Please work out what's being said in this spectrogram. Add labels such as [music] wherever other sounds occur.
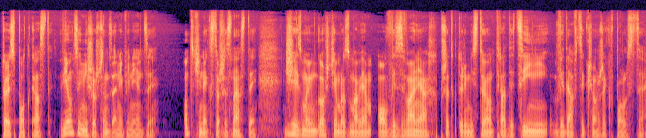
To jest podcast Więcej niż oszczędzanie pieniędzy. Odcinek 116. Dzisiaj z moim gościem rozmawiam o wyzwaniach, przed którymi stoją tradycyjni wydawcy książek w Polsce.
